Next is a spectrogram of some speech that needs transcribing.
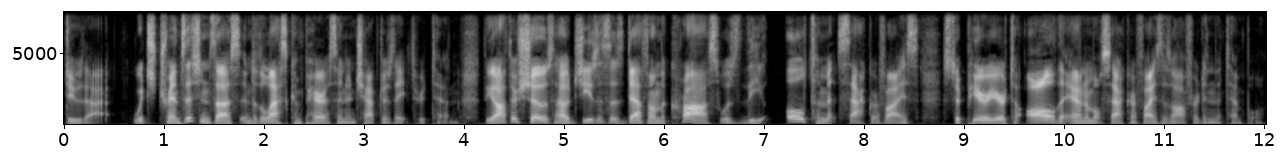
do that which transitions us into the last comparison in chapters 8 through 10. The author shows how Jesus' death on the cross was the ultimate sacrifice, superior to all the animal sacrifices offered in the temple.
